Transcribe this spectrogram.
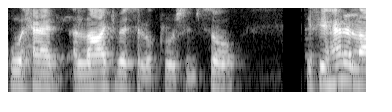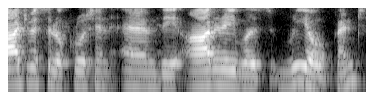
who had a large vessel occlusion. So if you had a large vessel occlusion and the artery was reopened,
